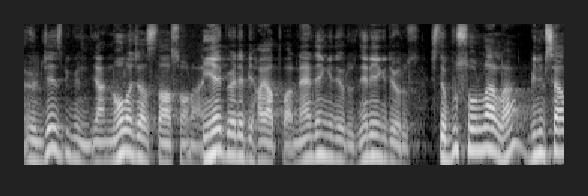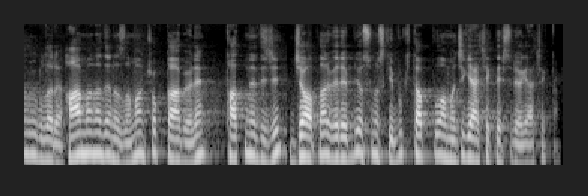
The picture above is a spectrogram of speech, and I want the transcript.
Öleceğiz bir gün. Yani ne olacağız daha sonra? Niye böyle bir hayat var? Nereden gidiyoruz? Nereye gidiyoruz? İşte bu sorularla bilimsel bulguları harmanladığınız zaman çok daha böyle tatmin edici cevaplar verebiliyorsunuz ki bu kitap bu amacı gerçekleştiriyor gerçekten.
